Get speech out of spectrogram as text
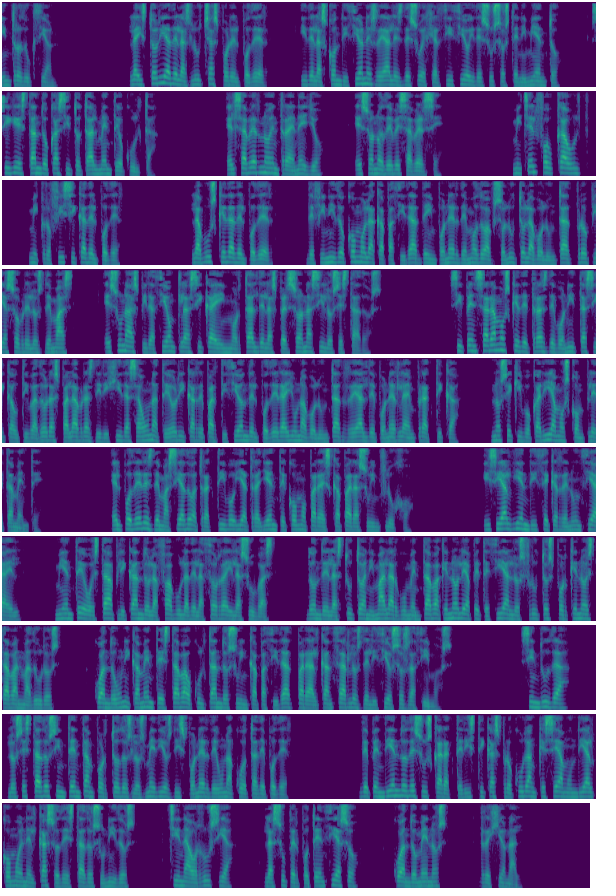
Introducción. La historia de las luchas por el poder, y de las condiciones reales de su ejercicio y de su sostenimiento, sigue estando casi totalmente oculta. El saber no entra en ello, eso no debe saberse. Michel Foucault, Microfísica del Poder. La búsqueda del poder, definido como la capacidad de imponer de modo absoluto la voluntad propia sobre los demás, es una aspiración clásica e inmortal de las personas y los estados. Si pensáramos que detrás de bonitas y cautivadoras palabras dirigidas a una teórica repartición del poder hay una voluntad real de ponerla en práctica, nos equivocaríamos completamente. El poder es demasiado atractivo y atrayente como para escapar a su influjo. Y si alguien dice que renuncia a él, miente o está aplicando la fábula de la zorra y las uvas, donde el astuto animal argumentaba que no le apetecían los frutos porque no estaban maduros, cuando únicamente estaba ocultando su incapacidad para alcanzar los deliciosos racimos. Sin duda, los estados intentan por todos los medios disponer de una cuota de poder. Dependiendo de sus características procuran que sea mundial como en el caso de Estados Unidos, China o Rusia, las superpotencias o, cuando menos, regional.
